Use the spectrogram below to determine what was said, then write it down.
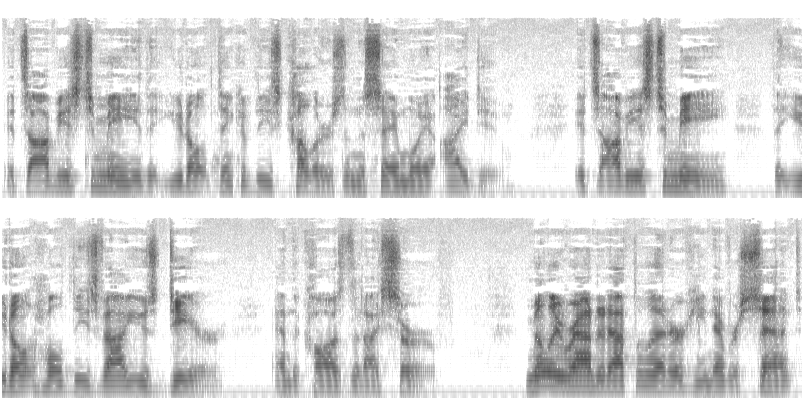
It's obvious to me that you don't think of these colors in the same way I do. It's obvious to me that you don't hold these values dear and the cause that I serve. Milley rounded out the letter he never sent,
